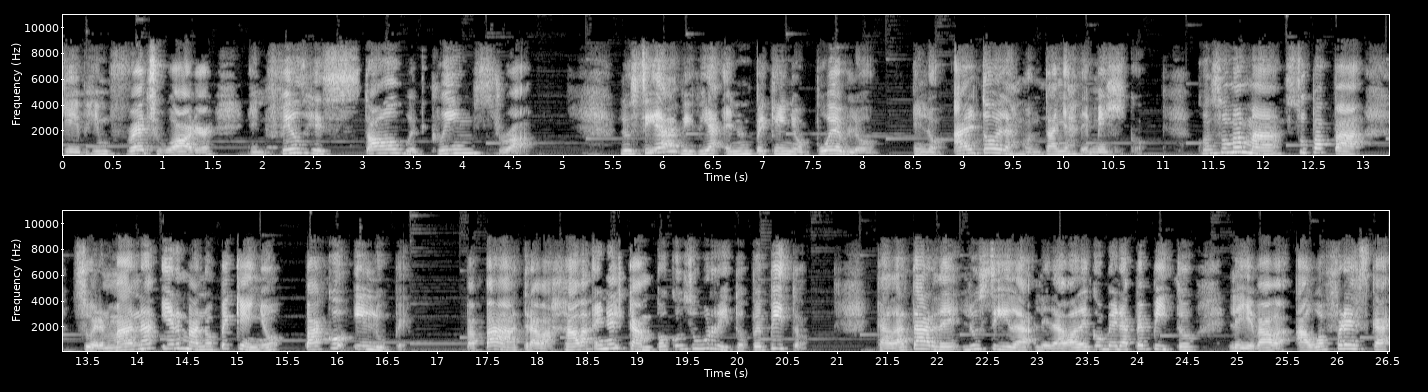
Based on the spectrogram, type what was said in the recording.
gave him fresh water, and filled his stall with clean straw. Lucía vivía en un pequeño pueblo en lo alto de las montañas de México, con su mamá, su papá, su hermana y hermano pequeño, Paco y Lupe. Papá trabajaba en el campo con su burrito Pepito. Cada tarde, Lucida le daba de comer a Pepito, le llevaba agua fresca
